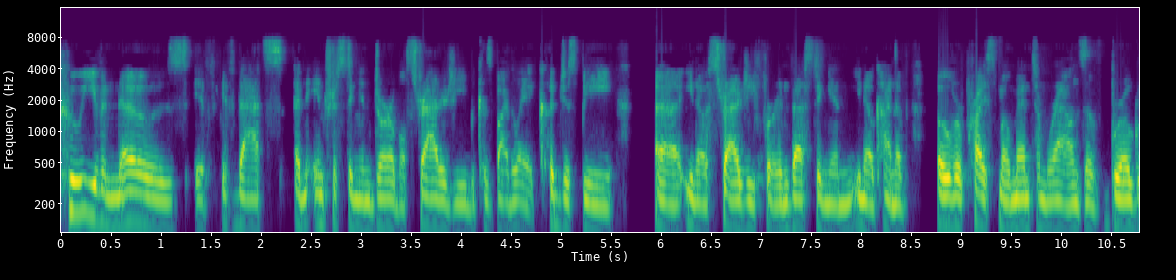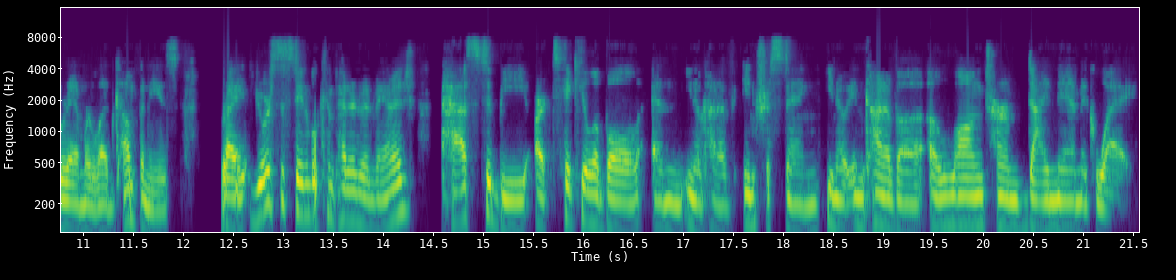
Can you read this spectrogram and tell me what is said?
who even knows if if that's an interesting and durable strategy? Because by the way it could just be uh, you know a strategy for investing in you know kind of overpriced momentum rounds of programmer led companies right? Your sustainable competitive advantage has to be articulable and you know kind of interesting you know in kind of a, a long-term dynamic way.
